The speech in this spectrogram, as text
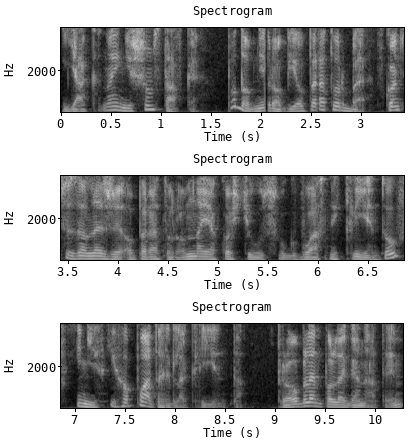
jak najniższą stawkę. Podobnie robi operator B. W końcu zależy operatorom na jakości usług własnych klientów i niskich opłatach dla klienta. Problem polega na tym,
